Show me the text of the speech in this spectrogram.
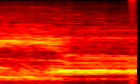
frío.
